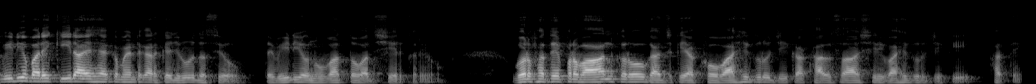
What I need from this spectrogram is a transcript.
ਵੀਡੀਓ ਬਾਰੇ ਕੀ رائے ਹੈ ਕਮੈਂਟ ਕਰਕੇ ਜਰੂਰ ਦੱਸਿਓ ਤੇ ਵੀਡੀਓ ਨੂੰ ਵੱਧ ਤੋਂ ਵੱਧ ਸ਼ੇਅਰ ਕਰਿਓ ਗੁਰਫਤਿਹ ਪ੍ਰਵਾਨ ਕਰੋ ਗੱਜ ਕੇ ਆਖੋ ਵਾਹਿਗੁਰੂ ਜੀ ਕਾ ਖਾਲਸਾ ਸ੍ਰੀ ਵਾਹਿਗੁਰੂ ਜੀ ਕੀ ਫਤਿਹ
